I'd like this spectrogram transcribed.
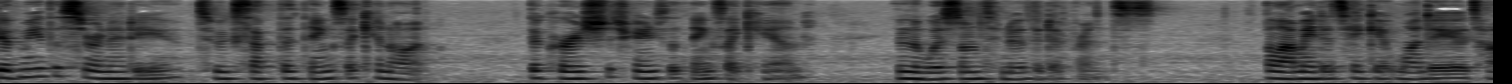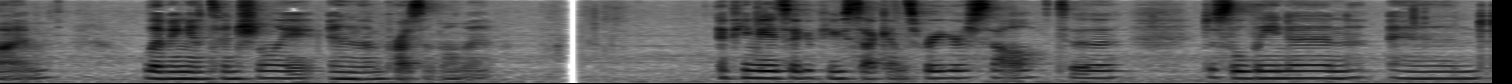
Give me the serenity to accept the things I cannot, the courage to change the things I can, and the wisdom to know the difference. Allow me to take it one day at a time, living intentionally in the present moment if you need to take a few seconds for yourself to just lean in and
